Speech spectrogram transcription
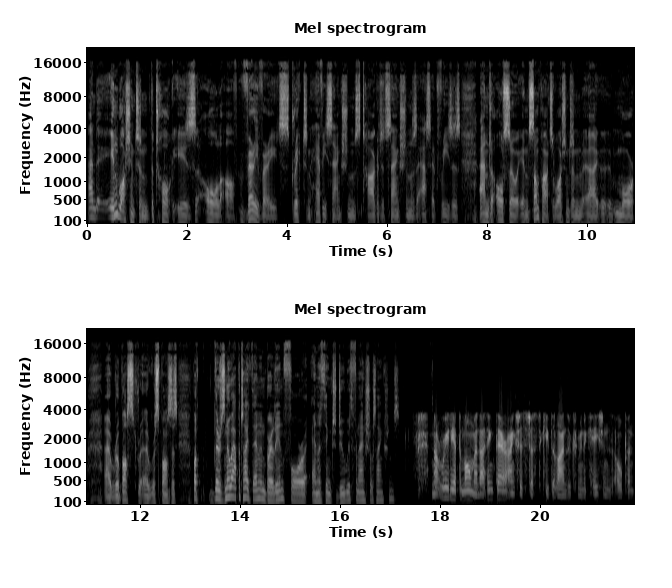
And in Washington, the talk is all of very, very strict and heavy sanctions, targeted sanctions, asset freezes, and also in some parts of Washington, uh, more uh, robust uh, responses. But there's no appetite then in Berlin for anything to do with financial sanctions? Not really at the moment. I think they're anxious just to keep the lines of communications open.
